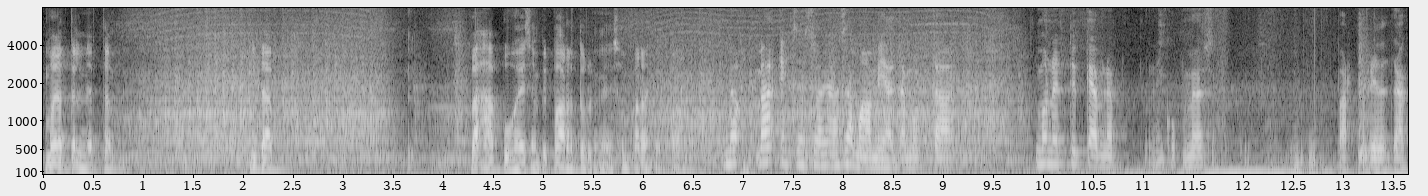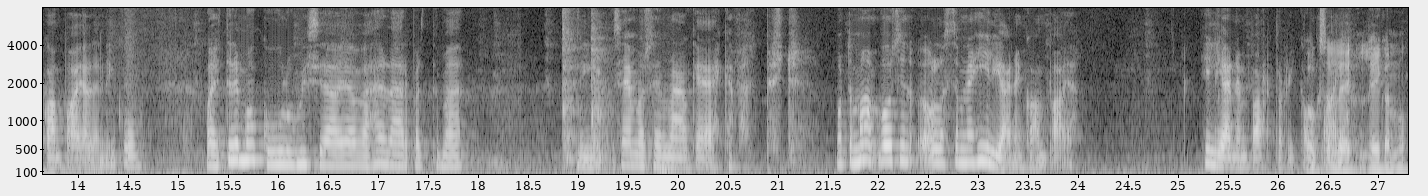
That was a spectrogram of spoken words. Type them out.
mä ajattelin, että mitä vähäpuheisempi parturi, niin sen parempi parturi. No, mä itse asiassa olen ihan samaa mieltä, mutta monet tykkää mennä niinku myös partturille tai kampaajalle niinku vaihtelemaan kuulumisia ja vähän lärpättämään. Niin semmoisen mä oikein ehkä pystyn. Mutta mä voisin olla semmoinen hiljainen kampaaja. Hiljainen parturi Onko sä le- leikannut,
